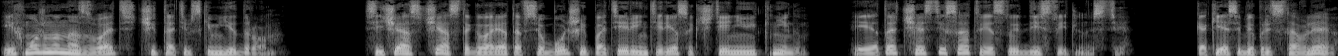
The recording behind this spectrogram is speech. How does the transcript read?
Их можно назвать читательским ядром. Сейчас часто говорят о все большей потере интереса к чтению и книгам, и это отчасти соответствует действительности. Как я себе представляю,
